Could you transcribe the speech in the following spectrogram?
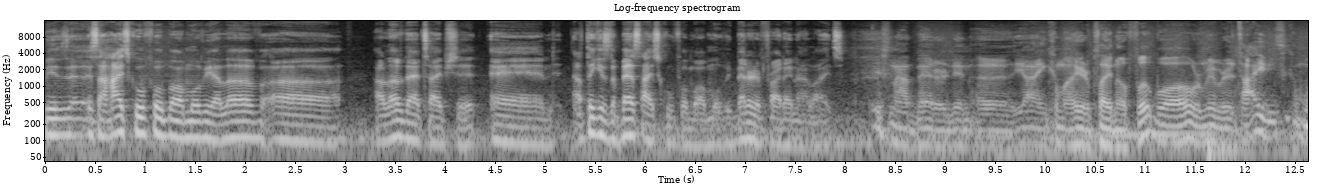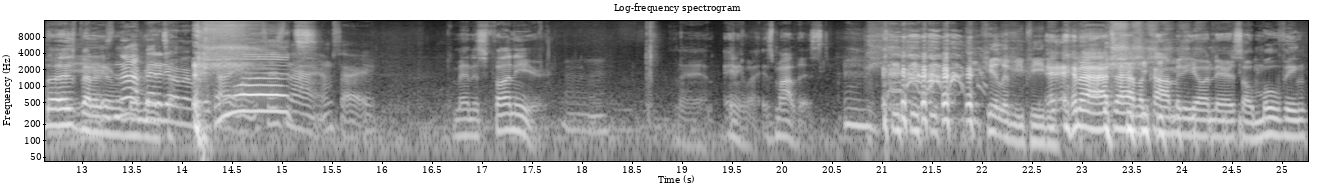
it's it's a high school football movie. I love uh, I love that type shit, and I think it's the best high school football movie, better than Friday Night Lights. It's not better than uh, y'all ain't come out here to play no football. Remember the Titans? Come on, No, it's man. better Than It's than not Remember better than Ti- Remember the Titans. What? It's not. I'm sorry. Man, it's funnier. Man, anyway, it's my list. You're killing me, Petey. and I have to have a comedy on there. So moving,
